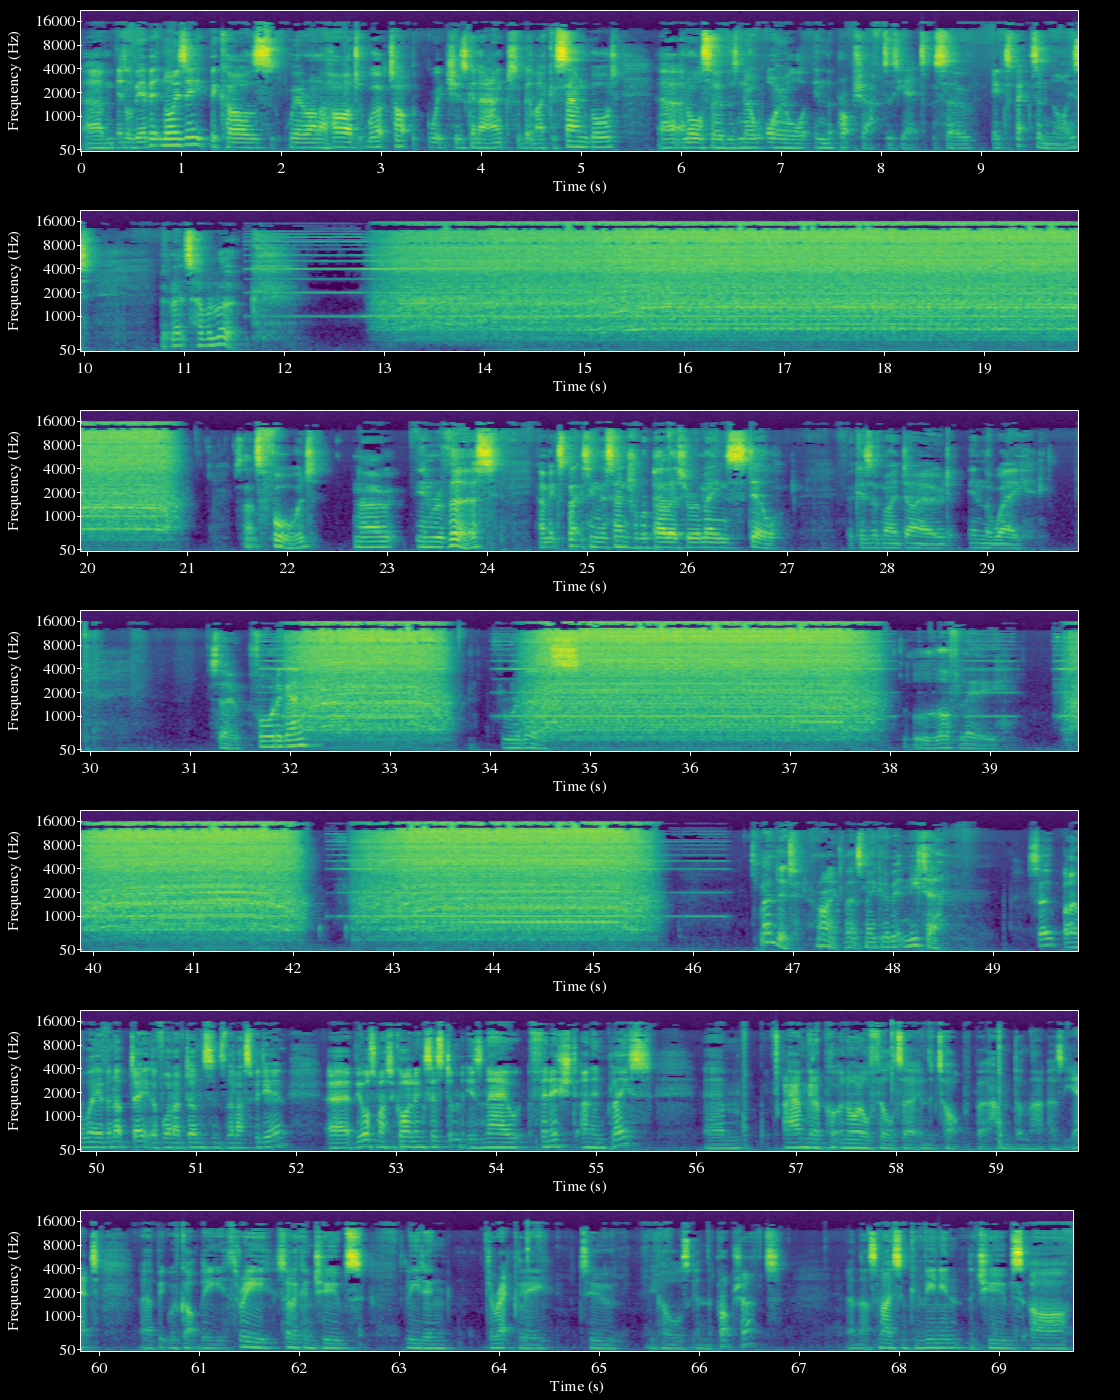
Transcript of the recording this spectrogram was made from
Um, it'll be a bit noisy because we're on a hard worktop, which is going to act a bit like a soundboard. Uh, and also there's no oil in the prop shaft as yet, so expect some noise. But let's have a look. So that's forward. Now in reverse, I'm expecting the central propeller to remain still because of my diode in the way. So forward again, reverse. Lovely. Splendid. Right, let's make it a bit neater. So, by way of an update of what I've done since the last video, uh, the automatic oiling system is now finished and in place. Um, I am going to put an oil filter in the top, but I haven't done that as yet. Uh, but we've got the three silicon tubes leading directly to the holes in the prop shafts, and that's nice and convenient. The tubes are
